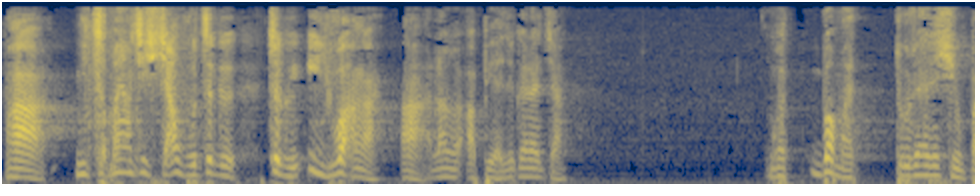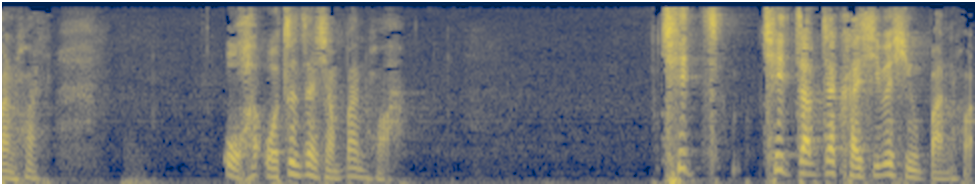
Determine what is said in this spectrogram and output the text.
啊，你怎么样去降服这个这个欲望啊？啊，那个阿别就跟他讲，我我嘛都在想办法，我我正在想办法，七七十才开始要想办法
